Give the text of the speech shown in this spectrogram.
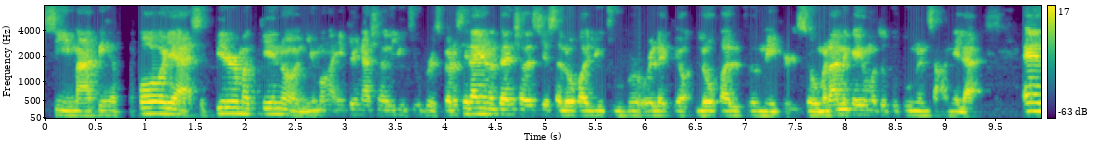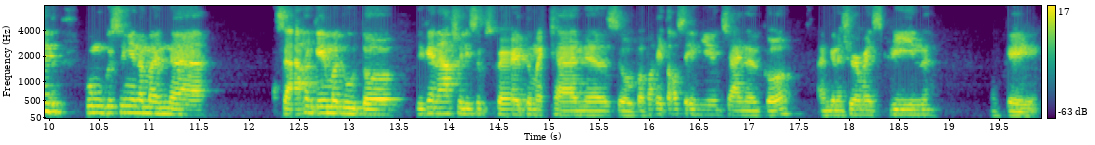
si Matty Hapoya, si Peter McKinnon, yung mga international YouTubers. Pero si Ryan Odensial is just a local YouTuber or like a local filmmaker. So marami kayong matututunan sa kanila. And kung gusto niyo naman na sa akin kayo matuto, you can actually subscribe to my channel. So papakita ko sa inyo yung channel ko. I'm gonna share my screen. Okay.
